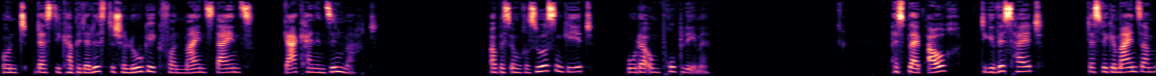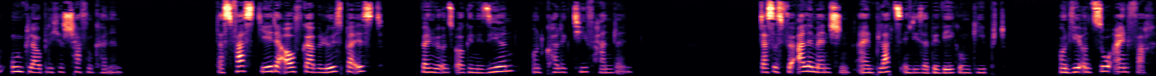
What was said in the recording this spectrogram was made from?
und dass die kapitalistische Logik von meins deins gar keinen Sinn macht. Ob es um Ressourcen geht oder um Probleme. Es bleibt auch die Gewissheit, dass wir gemeinsam Unglaubliches schaffen können. Dass fast jede Aufgabe lösbar ist, wenn wir uns organisieren und kollektiv handeln. Dass es für alle Menschen einen Platz in dieser Bewegung gibt und wir uns so einfach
